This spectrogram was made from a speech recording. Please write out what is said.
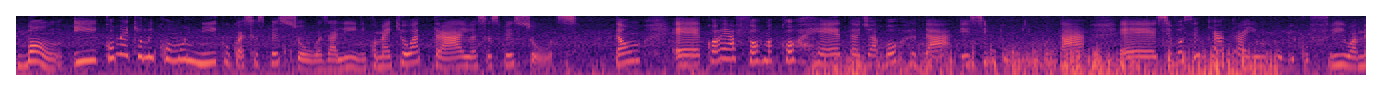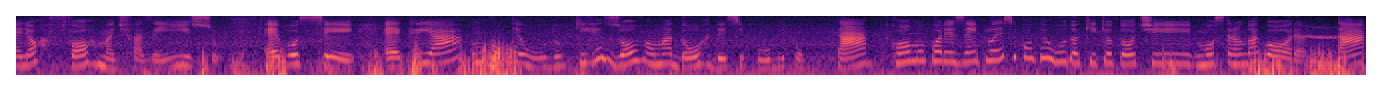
Bom, e como é que eu me comunico com essas pessoas, Aline? Como é que eu atraio essas pessoas? Então, é, qual é a forma correta de abordar esse público, tá? É, se você quer atrair um público frio, a melhor forma de fazer isso é você é, criar um conteúdo que resolva uma dor desse público, tá? Como, por exemplo, esse conteúdo aqui que eu tô te mostrando agora, tá?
